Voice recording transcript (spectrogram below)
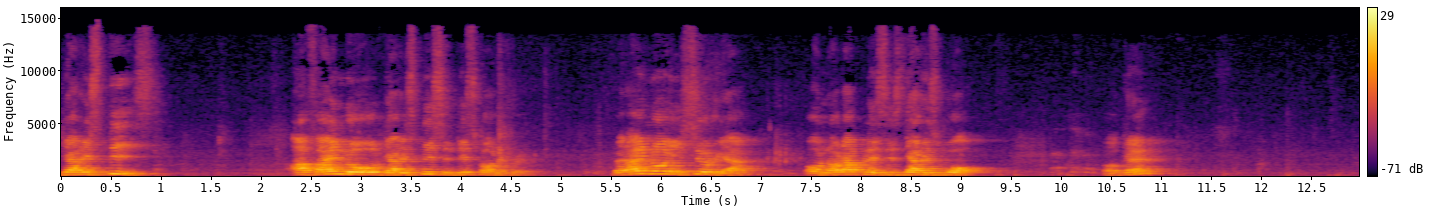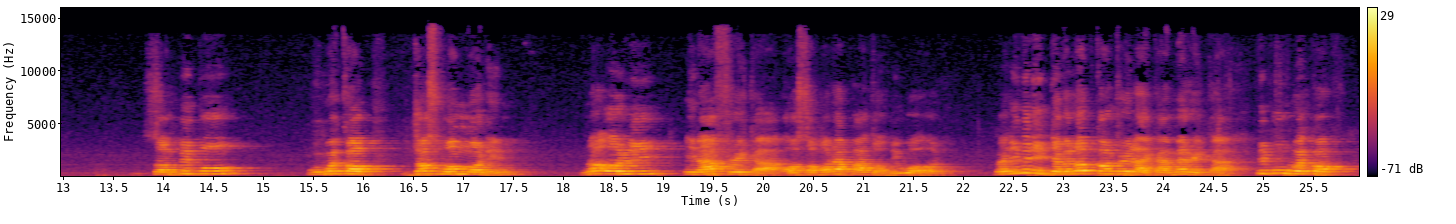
There is peace. As I know, there is peace in this country. But I know in Syria or in other places there is war. Okay? Some people will wake up just one morning, not only in Africa or some other part of the world, but even in developed countries like America, people wake up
